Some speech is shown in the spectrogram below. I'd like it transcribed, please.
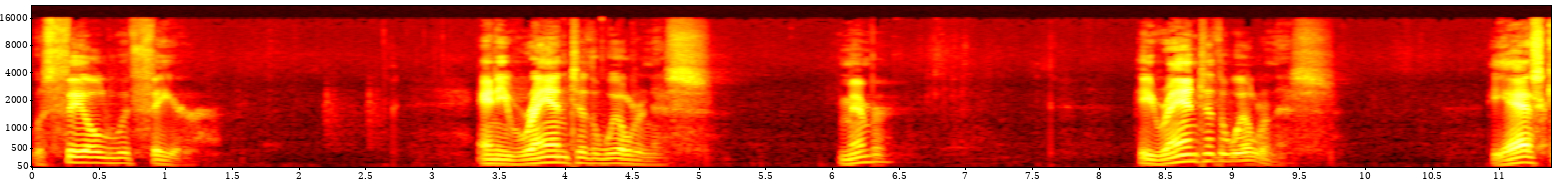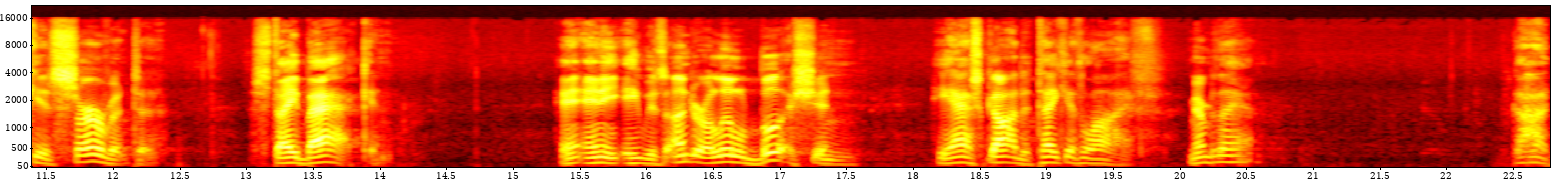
was filled with fear. And he ran to the wilderness. Remember? He ran to the wilderness. He asked his servant to stay back. And, and, he, he was under a little bush and he asked God to take his life. Remember that? God,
